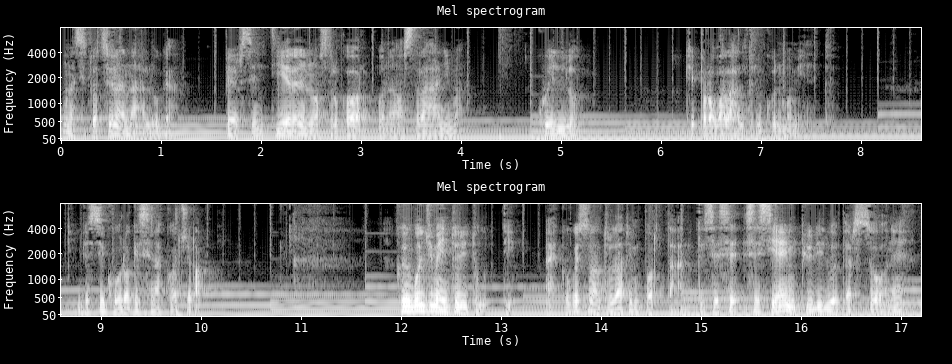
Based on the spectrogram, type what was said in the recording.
una situazione analoga per sentire nel nostro corpo, nella nostra anima, quello che prova l'altro in quel momento. Vi assicuro che se ne accorgerà. Coinvolgimento di tutti. Ecco, questo è un altro dato importante. Se, se, se si è in più di due persone,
